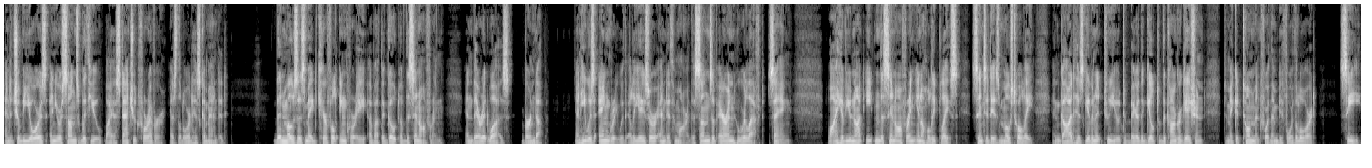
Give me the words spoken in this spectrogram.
And it shall be yours and your sons with you by a statute forever, as the Lord has commanded. Then Moses made careful inquiry about the goat of the sin offering, and there it was, burned up. And he was angry with Eleazar and Ithamar, the sons of Aaron who were left, saying, Why have you not eaten the sin offering in a holy place, since it is most holy, and God has given it to you to bear the guilt of the congregation, to make atonement for them before the Lord? See,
